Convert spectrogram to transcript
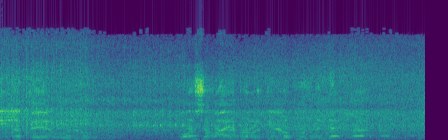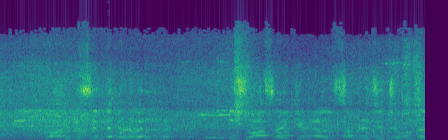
ഇന്നത്തെ ഒരു മോശമായ പ്രവൃത്തികളൊന്നുമില്ലാത്ത കോൺഗ്രസിന്റെ മുഴുവൻ വിശ്വാസ ഐക്യങ്ങൾ സംരക്ഷിച്ചുകൊണ്ട്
